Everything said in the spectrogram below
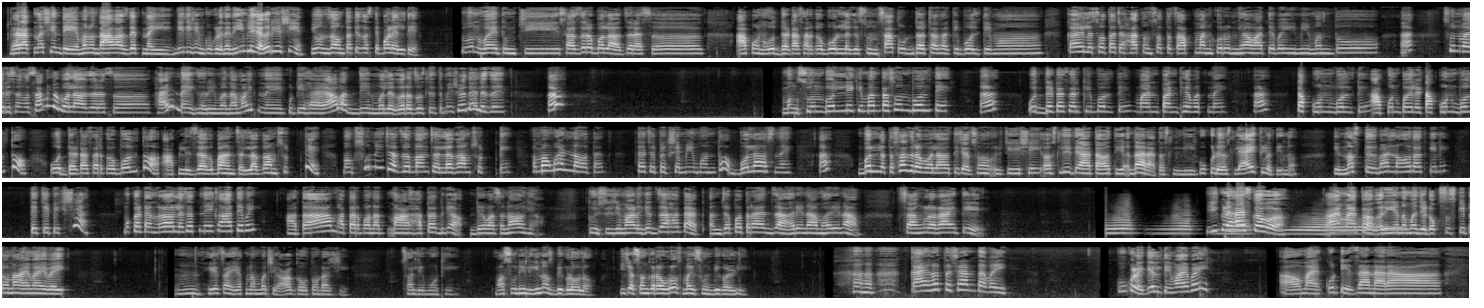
घरात नशीन ते म्हणून आवाज देत नाही. गेली शिन कुकडे इमली घ्या घरी अशी. येऊन जाऊन तर असते पडेल ते. सून वय तुमची साजरं बोला जरासं. आपण उद्धटासारखं बोललं की सून. सात उद्धटासारखी बोलते मग. कायला स्वतःच्या हातून स्वतःचा अपमान करून घ्या वाटे बाई मी म्हणतो. हा? सुनवारी सांग चांगलं बोला जरासं. हाय नाही घरी म्हणा माहीत नाही. कुठे हाय? आवाज देईन. मला गरज असली तर मी शोधायला जाईन. हा? मग सून बोलली की म्हणता सून बोलते. हा? उद्धटासारखी बोलते. मानपान ठेवत नाही. हा? टाकून बोलते. आपण पहिले टाकून बोलतो उद्धटासारखं बोलतो आपली जगबांचं लगाम सुटते मग सुनीच्या जबांचं लगाम सुटते मग भांडणं होतात. त्याच्यापेक्षा मी म्हणतो बोलाच नाही. हा? बोललं तर साजरं बोला तिच्या विषयी असली ती आता ती दारात असलेली कुकडे असली ऐकलं तिनं. की नसतेच भांडणं होतात की नाही. त्याच्यापेक्षा मुकाट्यानं रावल्या जात नाही का आते बाई आता म्हातारपणात माळ हातात घ्या देवाचं नाव घ्या. तुळशीची माळ घेत जा हातात आणि जपत राहत जा हरिनाम हरिनाम. चांगलं राहते. इकडे आहेस का व? काय माहीत घरी येणं म्हणजे डॉक्सस किटोन आहे माय बाई. हेच आहे एक नंबरची आग गौतोंडाची चाली मोठी. मासुनील हिनच बिघडवलं. हिच्या संकरावरच मैसून बिघडली. काय होतं शांताबाई? कुकडे गेलती माय बाई? अहो माय कुठे जाणारा?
